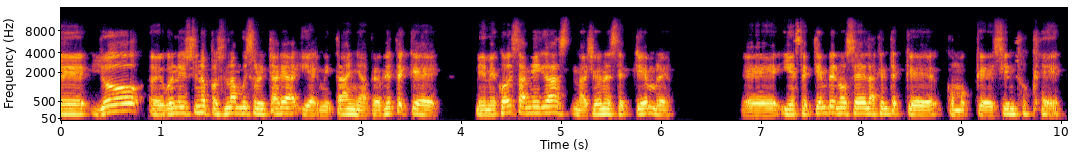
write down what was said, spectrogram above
eh, yo, eh, bueno, yo soy una persona muy solitaria y ermitaña, pero fíjate que mis mejores amigas nacieron en septiembre. Eh, y en septiembre, no sé, la gente que como que siento que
